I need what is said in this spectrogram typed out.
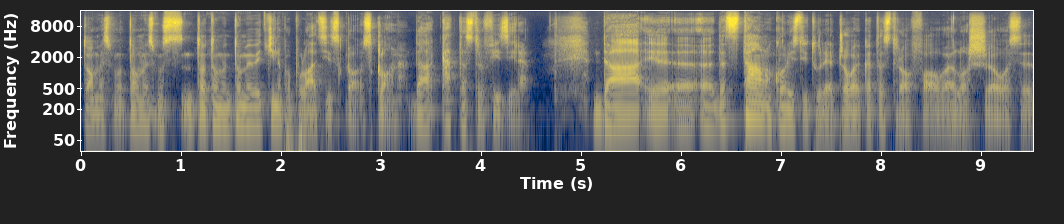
Tome, smo, tome, smo, to, tome, tome većina populacije sklona, da katastrofizira da, e, e, da stalno koristi tu reč, ovo je katastrofa, ovo je loše, ovo se,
